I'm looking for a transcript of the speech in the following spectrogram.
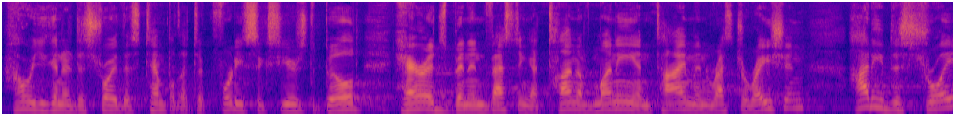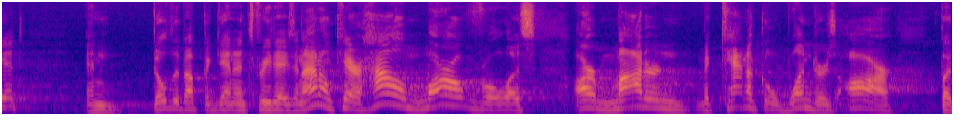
how are you going to destroy this temple that took 46 years to build? Herod's been investing a ton of money and time in restoration. How do you destroy it and build it up again in three days? And I don't care how marvelous our modern mechanical wonders are, but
